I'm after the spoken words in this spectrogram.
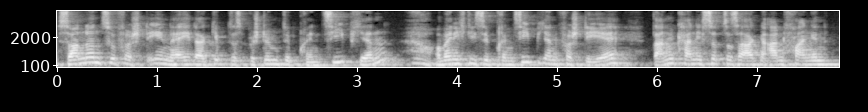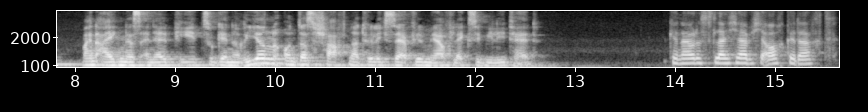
sondern zu verstehen, hey, da gibt es bestimmte Prinzipien. Und wenn ich diese Prinzipien verstehe, dann kann ich sozusagen anfangen, mein eigenes NLP zu generieren. Und das schafft natürlich sehr viel mehr Flexibilität. Genau das Gleiche habe ich auch gedacht.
